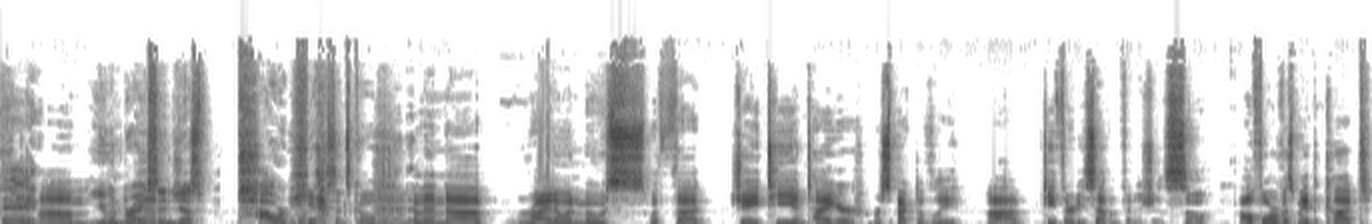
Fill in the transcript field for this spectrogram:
Hey, Um, You and Bryson then- just power play Yeah. since COVID ended. and then uh, Rhino and Moose with uh, JT and Tiger, respectively, uh, T37 finishes. So all four of us made the cut.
